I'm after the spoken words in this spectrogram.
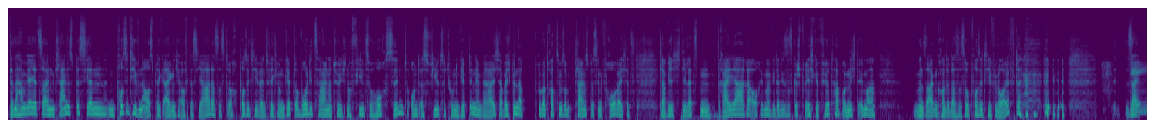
Dann haben wir jetzt so ein kleines bisschen einen positiven Ausblick eigentlich auf das Jahr, dass es doch positive Entwicklungen gibt, obwohl die Zahlen natürlich noch viel zu hoch sind und es viel zu tun gibt in dem Bereich. Aber ich bin darüber trotzdem so ein kleines bisschen froh, weil ich jetzt, glaube ich, die letzten drei Jahre auch immer wieder dieses Gespräch geführt habe und nicht immer man sagen konnte, dass es so positiv läuft. Sei, mhm.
